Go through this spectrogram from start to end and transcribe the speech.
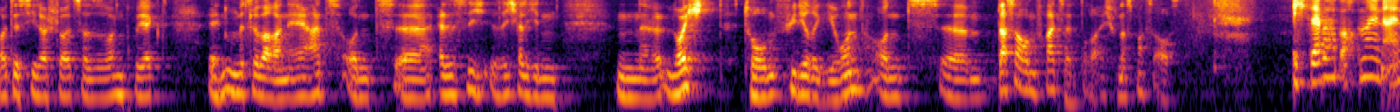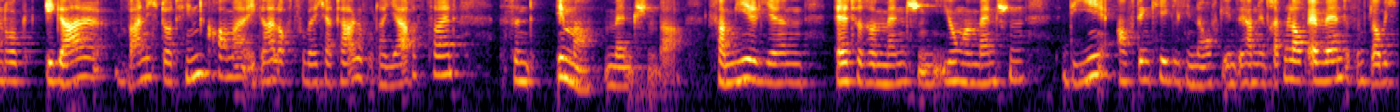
Heute ist Sila Stolz also so ein Projekt, in unmittelbarer Nähe hat. Und äh, es ist sich, sicherlich ein, ein, Leuchtturm für die Region und äh, das auch im Freizeitbereich. Und das macht es aus. Ich selber habe auch immer den Eindruck, egal wann ich dorthin komme, egal auch zu welcher Tages- oder Jahreszeit, es sind immer Menschen da. Familien, ältere Menschen, junge Menschen, die auf den Kegel hinaufgehen. Sie haben den Treppenlauf erwähnt, es sind, glaube ich,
